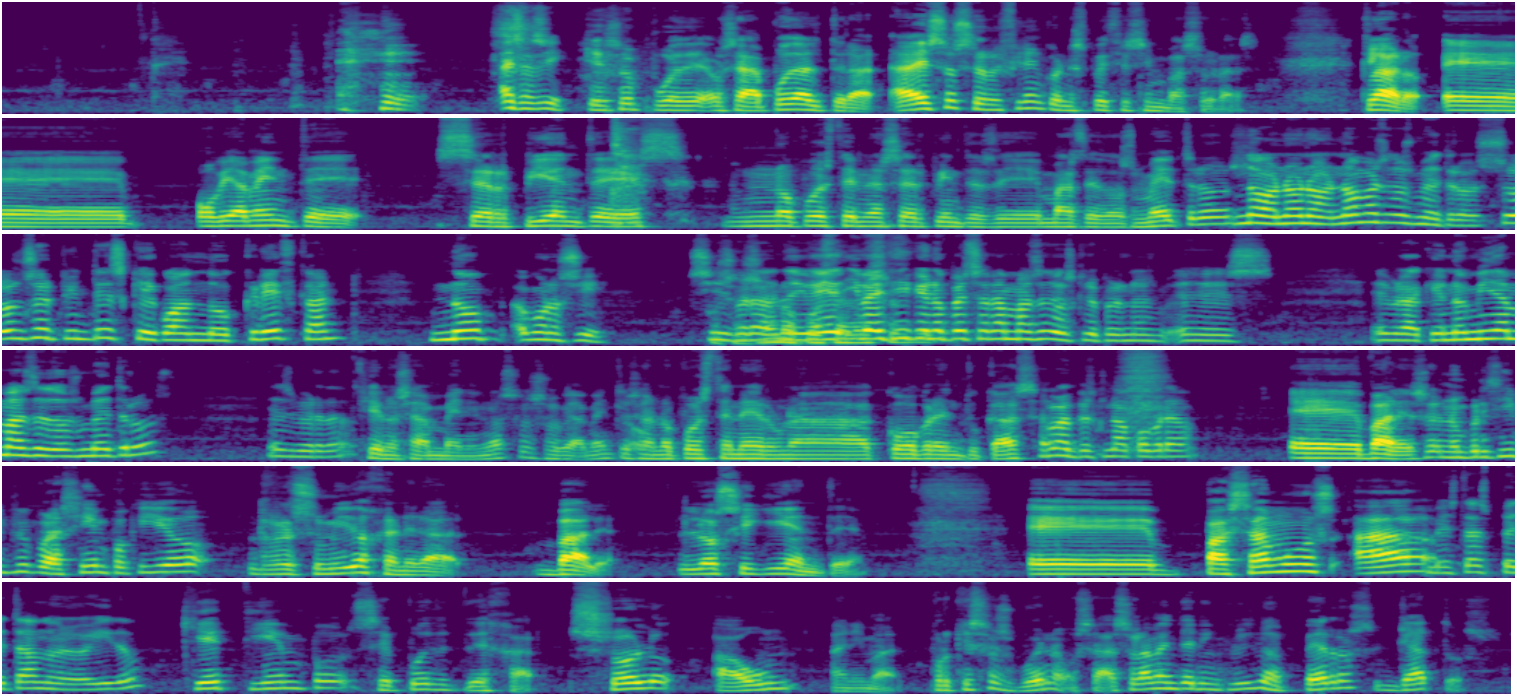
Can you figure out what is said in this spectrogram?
es así. Que eso puede, o sea, puede alterar. A eso se refieren con especies invasoras. Claro, eh, obviamente serpientes, no puedes tener serpientes de más de dos metros. No, no, no, no más de dos metros. Son serpientes que cuando crezcan, no. Bueno, sí. Sí, Pues es verdad. no iba, a decir que no pesarán más de dos kilos, pero no es, es. es verdad, que no mida más de dos metros. Es verdad. Que no sean venenosos, obviamente. O sea, no puedes tener una cobra en tu casa. Bueno, pero es que una cobra. Eh, vale, eso en un principio, por así un poquillo resumido general. Vale, lo siguiente. Eh, pasamos a Me estás petando el oído. qué tiempo se puede dejar solo a un animal. Porque eso es bueno. O sea, solamente han incluido a perros, gatos.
